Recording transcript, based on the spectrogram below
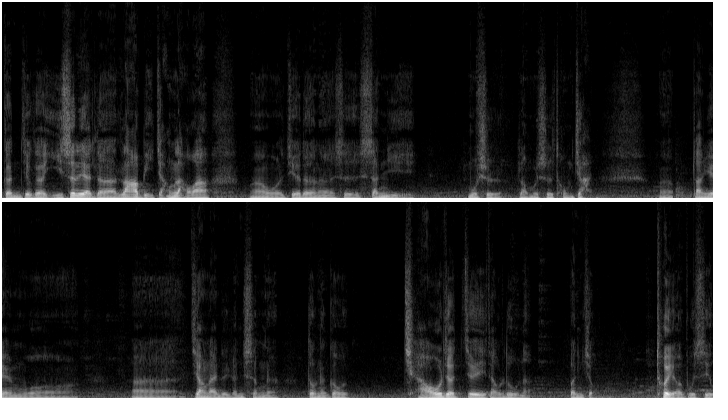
跟这个以色列的拉比长老啊，嗯、我觉得呢是神与牧师老牧师同在，嗯、但愿我呃将来的人生呢都能够朝着这一条路呢奔走，退而不休，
